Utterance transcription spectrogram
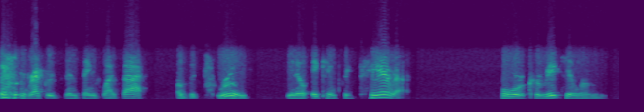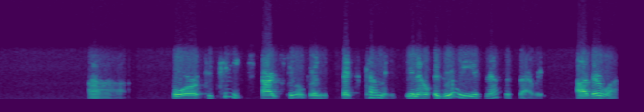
records and things like that of the truth, you know, it can prepare us for curriculum uh, for to teach our children that's coming. You know, it really is necessary. Otherwise,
